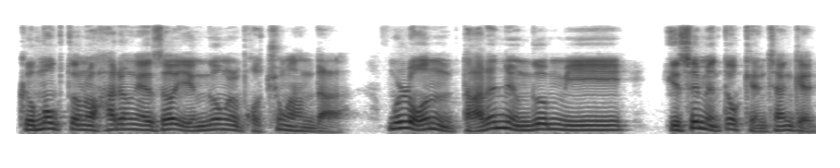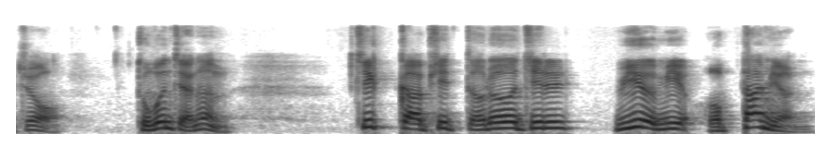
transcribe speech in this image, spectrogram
그 목돈을 활용해서 연금을 보충한다. 물론 다른 연금이 있으면 또 괜찮겠죠. 두 번째는 집값이 떨어질 위험이 없다면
